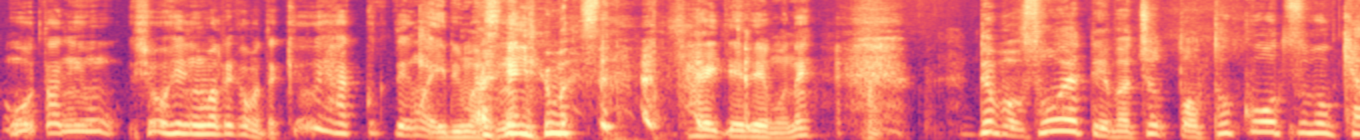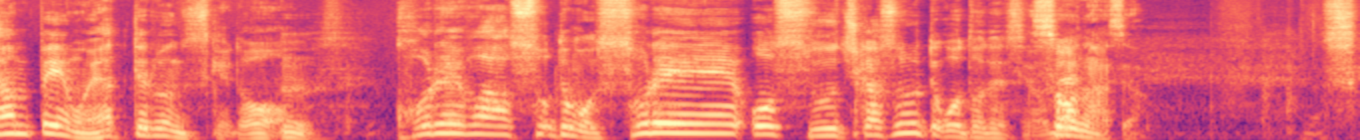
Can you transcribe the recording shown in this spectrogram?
大谷翔平に生まれ変わったら900点はいりますね。最低でもね。でもそうやって今ちょっと徳を積むキャンペーンをやってるんですけど、んこれはそでもそれを数値化するってことですよね。そうなんですよ。す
